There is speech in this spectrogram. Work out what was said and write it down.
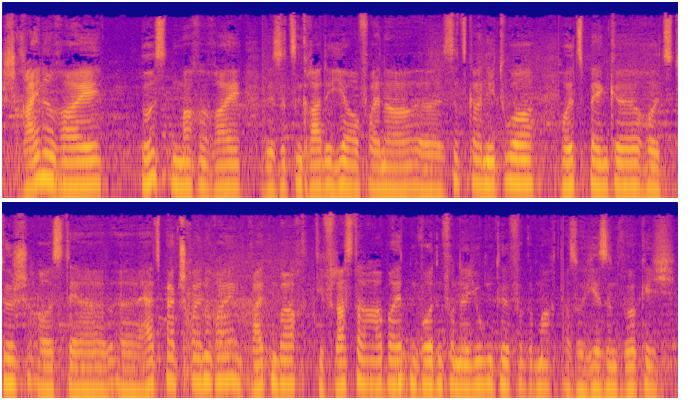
Schreinerei, Bürstenmacherei. Wir sitzen gerade hier auf einer äh, Sitzgarnitur, Holzbänke, Holztisch aus der äh, Herzbergschreinerei, Breitenbach. Die Pflasterarbeiten wurden von der Jugendhilfe gemacht. Also hier sind wirklich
